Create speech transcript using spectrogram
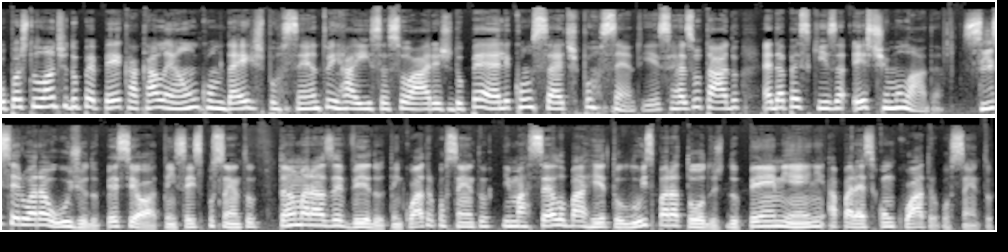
O postulante do PP, Cacá Leão, com 10% e Raíssa Soares, do PL, com 7%. E esse resultado é da pesquisa estimulada. Cícero Araújo, do PCO, tem 6%, Tâmara Azevedo tem 4% e Marcelo Barreto Luz para Todos, do PMN, aparece com 4%.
